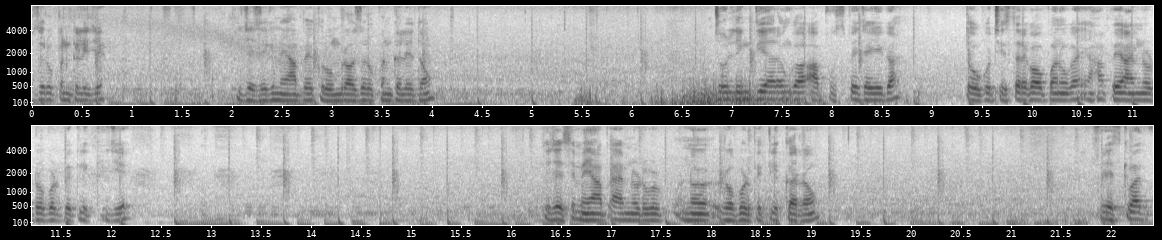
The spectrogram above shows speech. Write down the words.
ब्राउज़र ओपन कर लीजिए। जैसे कि मैं यहाँ पे क्रोम ब्राउज़र ओपन कर लेता हूँ। जो लिंक दिया रहूँगा, आप उस पर जाइएगा। तो कुछ इस तरह का ओपन होगा। यहाँ पे आई एम नोट रोबोट पे क्लिक कीजिए। तो जैसे मैं यहाँ पे I am not robot robot पे क्लिक कर रहा हूँ। फिर इसके बाद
